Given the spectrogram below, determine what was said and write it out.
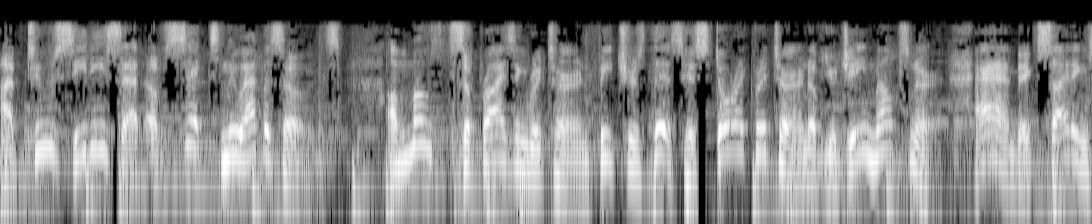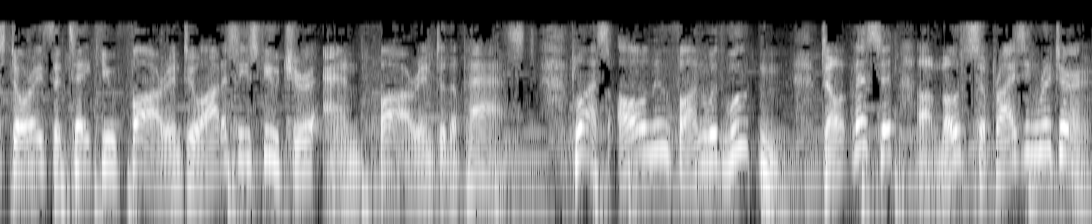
a two CD set of six new episodes. A Most Surprising Return features this historic return of Eugene Meltzner and exciting stories that take you far into Odyssey's future and far into the past. Plus, all new fun with Wooten. Don't miss it. A Most Surprising Return.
